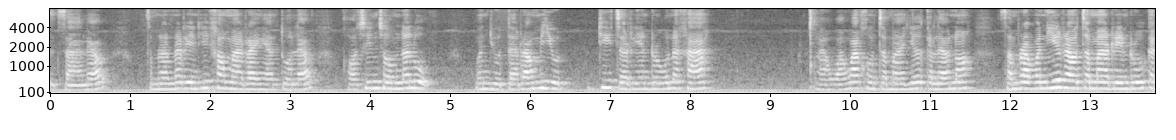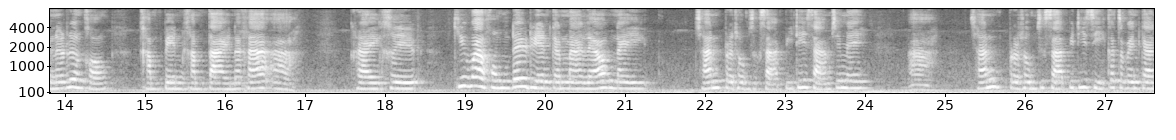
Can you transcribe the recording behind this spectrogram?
ศึกษาแล้วสำหรับนักเรียนที่เข้ามารายงานตัวแล้ว ขอชื่นชมนะลูกวันหยุดแต่เราไม่หยุดที่จะเรียนรู้นะคะ หวังว่าคนจะมาเยอะกันแล้วเนาะสำหรับวันนี้เราจะมาเรียนรู้กันในเรื่องของคำเป็นคำตายนะคะอ่าใครเคยคิดว่าคงได้เรียนกันมาแล้วในชั้นประถมศึกษาปีที่ 3 ใช่ไหมอ่าชั้นประถมศึกษาปีที่ 4 ก็จะเป็นการ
